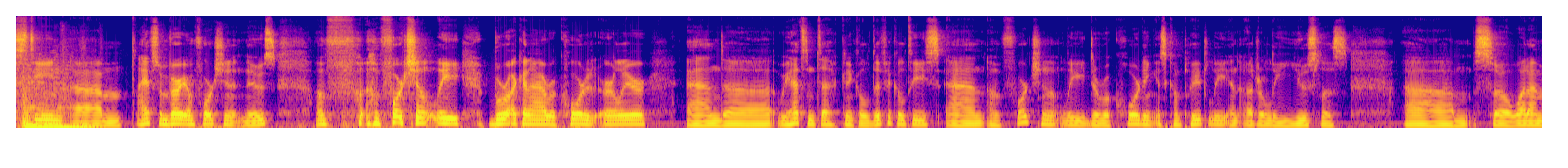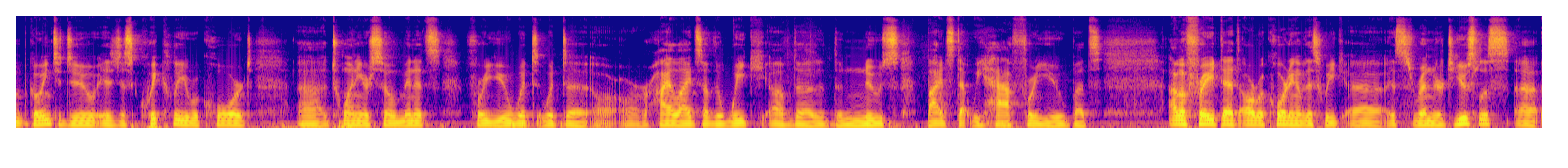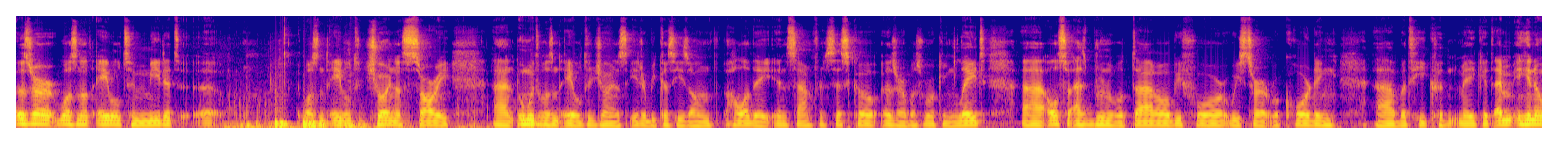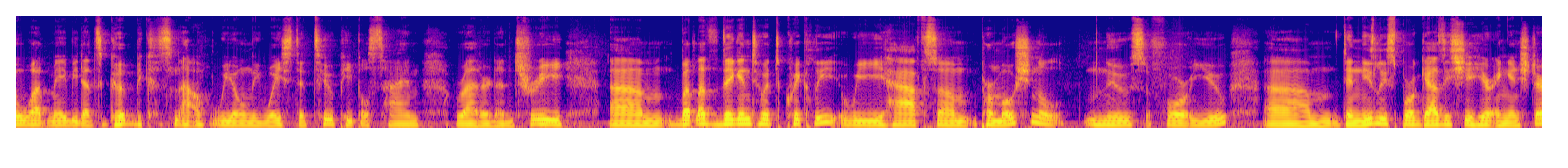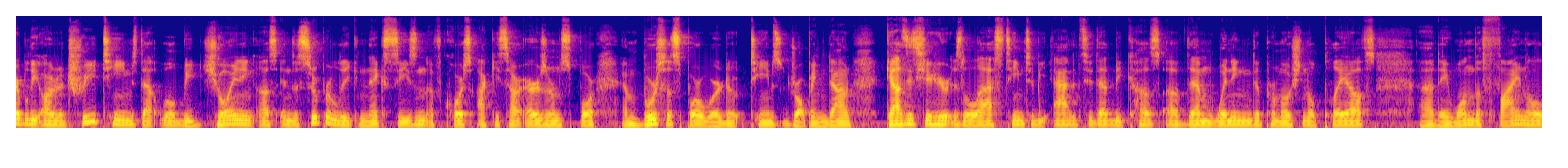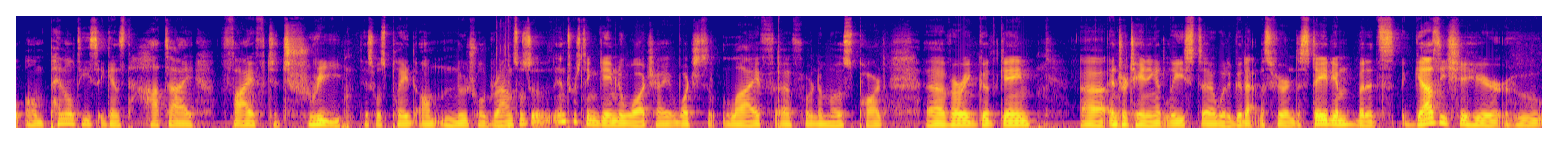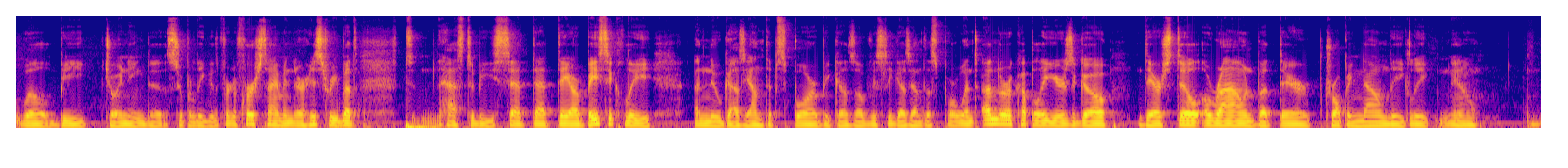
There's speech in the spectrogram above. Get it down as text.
16. Um, I have some very unfortunate news. Unf- unfortunately, Burak and I recorded earlier, and uh, we had some technical difficulties, and unfortunately, the recording is completely and utterly useless. Um, so, what I'm going to do is just quickly record. Uh, 20 or so minutes for you with with uh, our, our, highlights of the week of the the news bites that we have for you but I'm afraid that our recording of this week uh, is rendered useless. Uh, was not able to meet it, uh, wasn't able to join us, sorry. And Umut wasn't able to join us either because he's on holiday in San Francisco. Uzra was working late. Uh, also, as Bruno Botaro before we started recording, uh, but he couldn't make it. And you know what? Maybe that's good because now we only wasted two people's time rather than three. Um, but let's dig into it quickly. We have some promotional news for you. Um, Denizlispor, Gazişehir, and Gençlerbirliği are the three teams that will be joining us in the Super League next season. Of course, Akhisar, Erzurumspor, and Bursaspor were the teams dropping down. Gazişehir is the last team to be added to that because of them winning the promotional playoffs. Uh, they won the final on penalties against Hatay 5 to 3. This was played on neutral grounds. It was an interesting game to watch. I watched it live uh, for the most part. Uh, very good game. Uh, entertaining at least uh, with a good atmosphere in the stadium. But it's Gazişehir who will be joining the Super League for the first time in their history. But has to be said that they are basically a new Gaziantepspor because obviously Gaziantepspor went under a couple of years ago. They're still around, but they're dropping down legally. You know,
